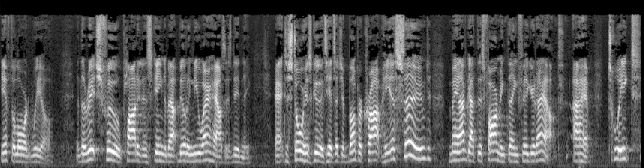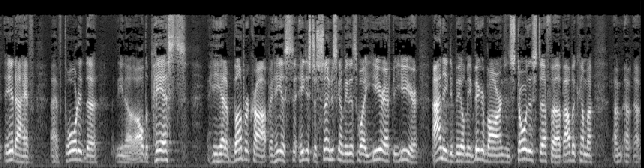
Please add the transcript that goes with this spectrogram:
if the Lord will. The rich fool plotted and schemed about building new warehouses, didn't he? Uh, to store his goods. He had such a bumper crop, he assumed man, I've got this farming thing figured out. I have tweaked it. I have, I have thwarted the, you know, all the pests. He had a bumper crop, and he, he just assumed it's going to be this way year after year. I need to build me bigger barns and store this stuff up. I'll become a, a, a,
